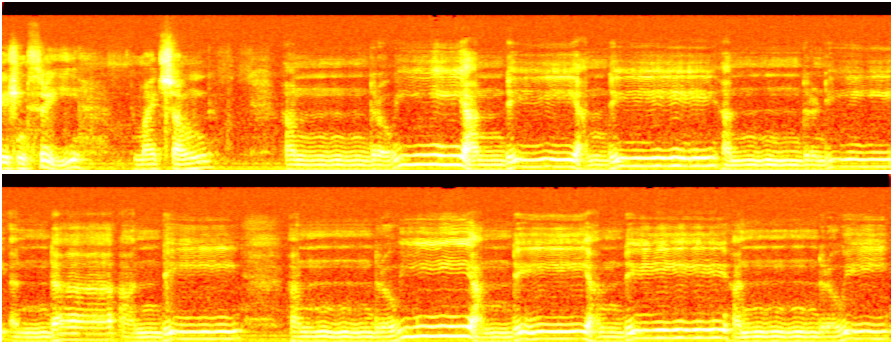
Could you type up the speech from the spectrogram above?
Variation 3 might sound Androwi, Andy, Andy, Androni, Anda, Andy, Androwi, Andy, Andy, Androwi,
